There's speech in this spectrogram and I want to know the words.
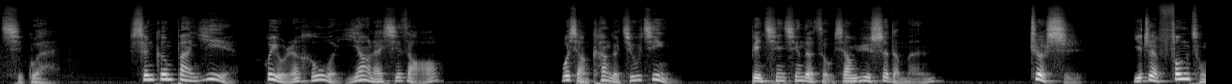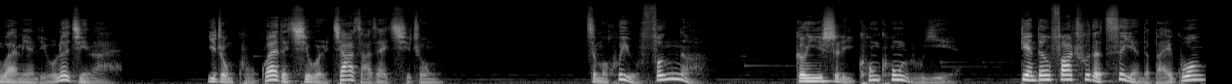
奇怪，深更半夜会有人和我一样来洗澡？我想看个究竟。便轻轻地走向浴室的门，这时，一阵风从外面流了进来，一种古怪的气味夹杂在其中。怎么会有风呢？更衣室里空空如也，电灯发出的刺眼的白光，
